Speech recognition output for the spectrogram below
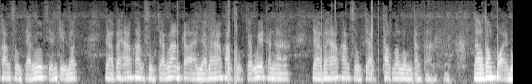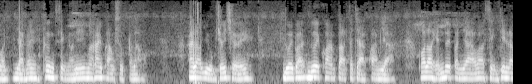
ความสุขจากรูปเสียงกลิ่นรสอย่าไปหาความสุขจากร่างกาย อย่าไปหาความสุขจากเวทนา อย่าไปหาความสุขจากธรรมอารมณ์ต่างๆ เราต้องปล่อยหมด อย่าไปพึ่งสิ่งเหล่านี้มาให้ความสุขกับเรา ให้เราอยู่เฉยๆด้วยด้วยความปราศจากความอยาก เพราะเราเห็นด้วยปัญญาว่าสิ่งที่เรา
